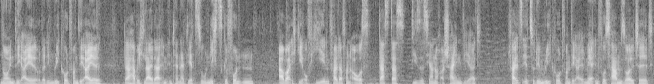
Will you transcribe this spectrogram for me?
neuen The Isle oder dem Recode von The Isle. Da habe ich leider im Internet jetzt so nichts gefunden, aber ich gehe auf jeden Fall davon aus, dass das dieses Jahr noch erscheinen wird. Falls ihr zu dem Recode von The Isle mehr Infos haben solltet,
